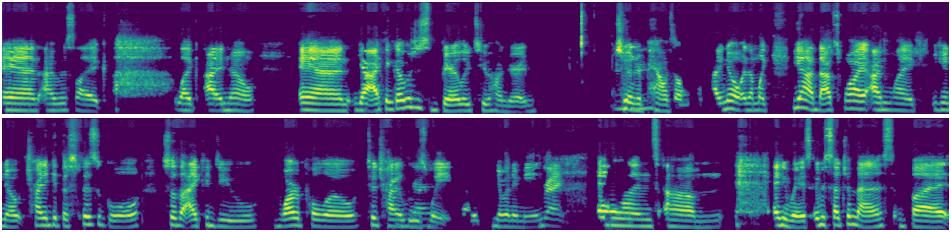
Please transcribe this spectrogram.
and I was like, like I know, and yeah, I think I was just barely 200, 200 Mhm. pounds. I, I know, and I'm like, yeah, that's why I'm like, you know, trying to get this physical so that I could do water polo to try to lose Right. weight. like, You know what I mean? Right. And um, anyways, it was such a mess. But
